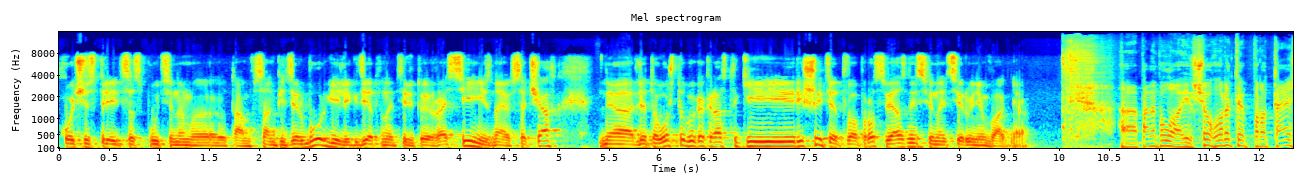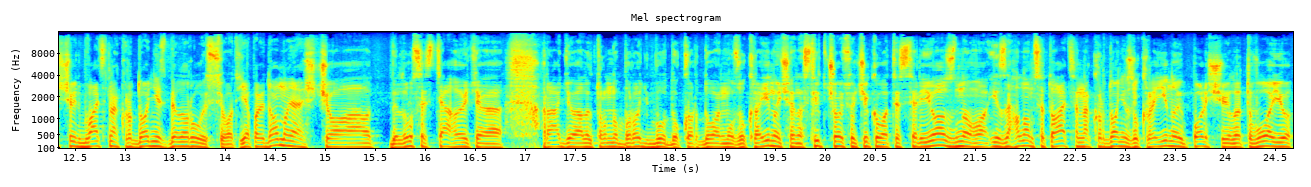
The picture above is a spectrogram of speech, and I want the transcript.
хочет встретиться с Путиным э, там, в Санкт-Петербурге или где-то на территории России, не знаю, в Сочах, э, для того, чтобы как раз-таки решить этот вопрос, связанный с финансированием Вагнера. Пане Павло, якщо говорити про те, що відбувається на кордоні з Білоруссю, от є повідомлення, що білоруси стягують е, радіоелектронну боротьбу до кордону з Україною. Чи наслід чогось очікувати серйозного? І загалом ситуація на кордоні з Україною, Польщею, Литвою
